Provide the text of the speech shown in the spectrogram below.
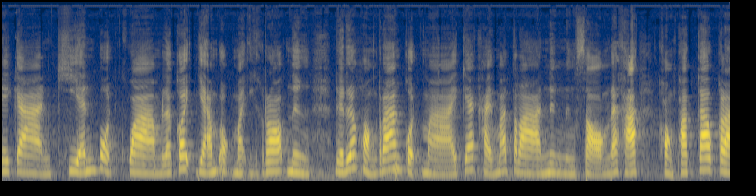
มีการเขียนบทความแล้วก็ย้ำออกมาอีกรอบหนึ่งในเรื่องของร่างกฎหมาย แก้ไขมาตรา 112 นะคะ ของพรรคก้าวไกล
